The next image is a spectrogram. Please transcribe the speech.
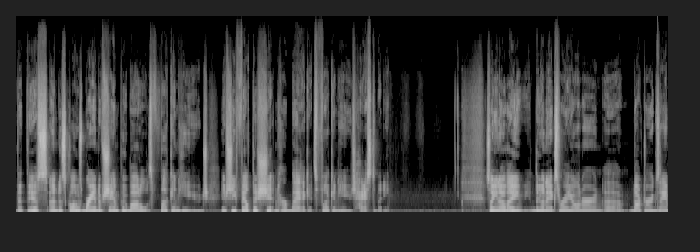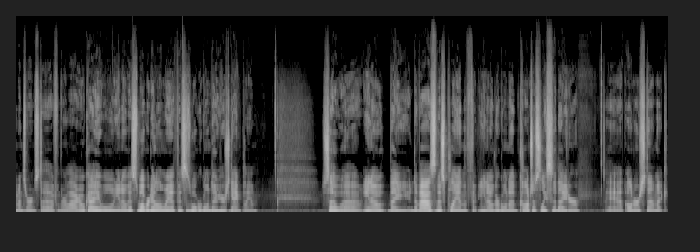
that this undisclosed brand of shampoo bottle was fucking huge. If she felt this shit in her back, it's fucking huge. Has to be. So you know they do an X-ray on her, and uh, doctor examines her and stuff, and they're like, "Okay, well, you know, this is what we're dealing with. This is what we're going to do. Here's the game plan." So uh, you know they devise this plan. That you know they're going to consciously sedate her on her stomach,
